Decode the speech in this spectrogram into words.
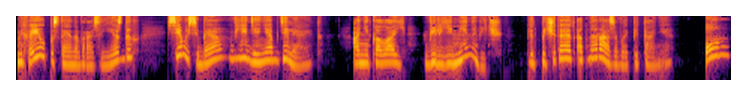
Михаил постоянно в разъездах, Сева себя в еде не обделяет. А Николай Вильяминович предпочитает одноразовое питание. Он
